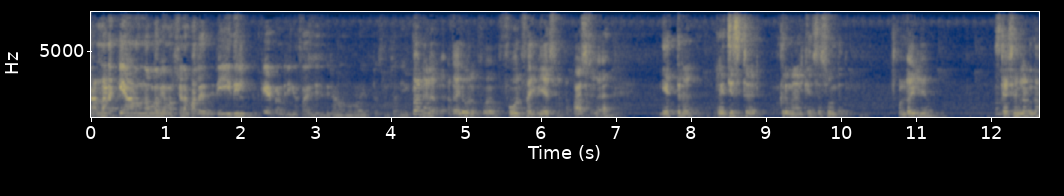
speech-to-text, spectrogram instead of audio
കണ്ണടക്കിയാണെന്നുള്ള വിമർശനം പല രീതിയിൽ കേട്ടോണ്ടിരിക്കുന്ന സാഹചര്യത്തിലാണ് നമ്മളുമായിട്ട് സംസാരിക്കുന്നത്. അതായത് ഒരു ഫോർ ഫൈവ് ഇയേഴ്സ് പാസ്റ്റിൽ എത്ര രജിസ്റ്റേർഡ് ക്രിമിനൽ കേസസ് ഉണ്ട്? ഉണ്ടോ ഇല്ലയോ? സ്റ്റേഷനിലുണ്ടോ?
